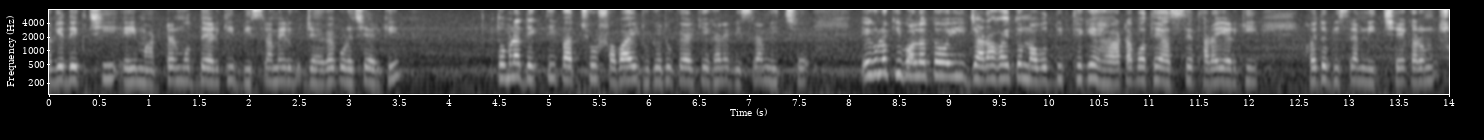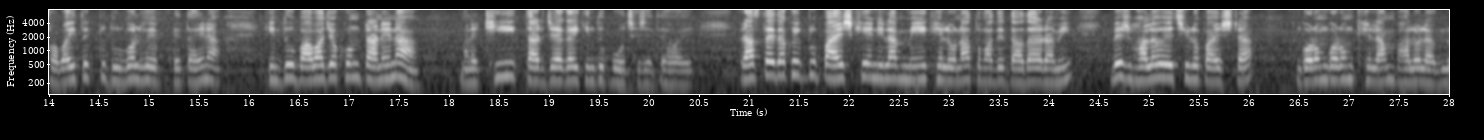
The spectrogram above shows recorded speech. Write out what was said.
আগে দেখছি এই মাঠটার মধ্যে আর কি বিশ্রামের জায়গা করেছে আর কি। তোমরা দেখতেই পাচ্ছ, সবাই ঢুকে ঢুকে আর কি এখানে বিশ্রাম নিচ্ছে। এগুলো কি বলো তো ওই যারা হয়তো নবদ্বীপ থেকে হাঁটা পথে আসছে, তারাই আর কি হয়তো বিশ্রাম নিচ্ছে। কারণ সবাই তো একটু দুর্বল হয়ে পড়ে, তাই না? কিন্তু বাবা যখন টানে না মানে ঠিক তার জায়গায় কিন্তু পৌঁছে যেতে হয়। রাস্তায় দেখো একটু পায়েস খেয়ে নিলাম, মেয়ে খেলো না, তোমাদের দাদা আর আমি। বেশ ভালো হয়েছিল পায়েসটা। গরম গরম খেলাম, ভালো লাগল।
